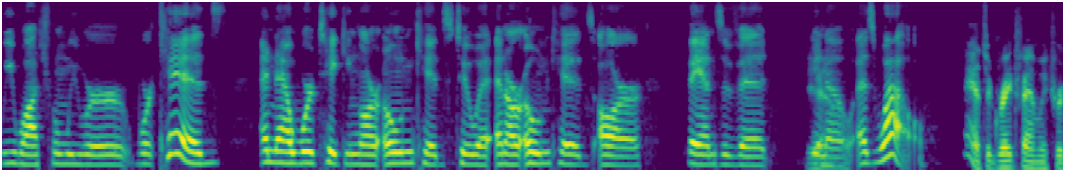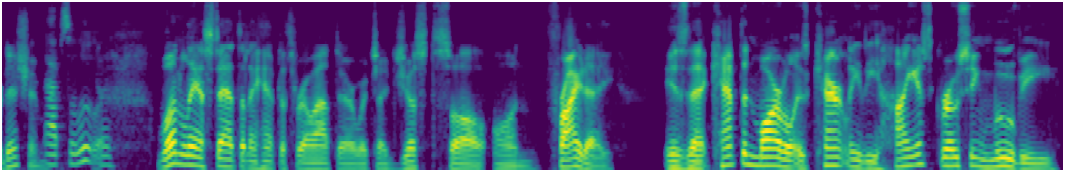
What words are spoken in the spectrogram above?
we watched when we were were kids, and now we're taking our own kids to it, and our own kids are fans of it. You Yeah. know, as well. Yeah, it's a great family tradition. Absolutely. One last stat that I have to throw out there, which I just saw on Friday, is that Captain Marvel is currently the highest grossing movie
